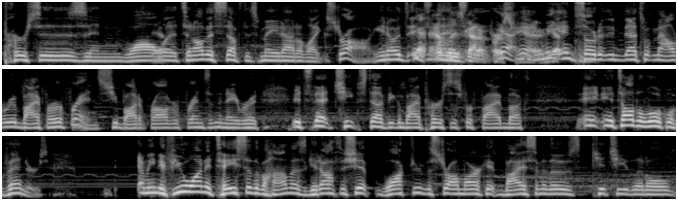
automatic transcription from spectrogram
purses and wallets and all this stuff that's made out of like straw. You know, it's, Yeah, it's Emily's it's- got a purse Yeah, yeah. And, we, yep. and so that's what Mallory would buy for her friends. She bought it for all of her friends in the neighborhood. It's that cheap stuff you can buy purses for five bucks. It's all the local vendors I mean, if you want a taste of the Bahamas, get off the ship, walk through the straw market, buy some of those kitschy little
